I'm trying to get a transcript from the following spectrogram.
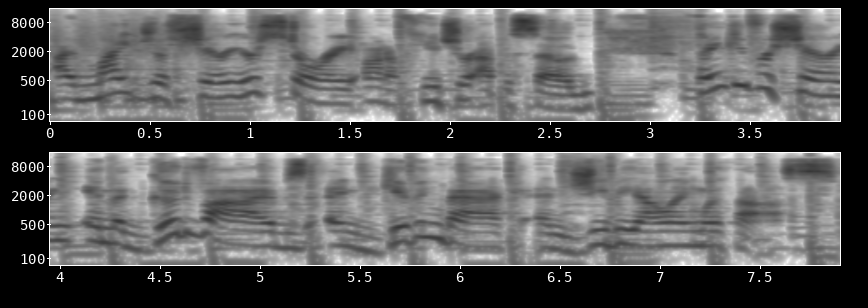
I might just share your story on a future episode. Thank you for sharing in the good vibes and giving back and GBLing with us.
